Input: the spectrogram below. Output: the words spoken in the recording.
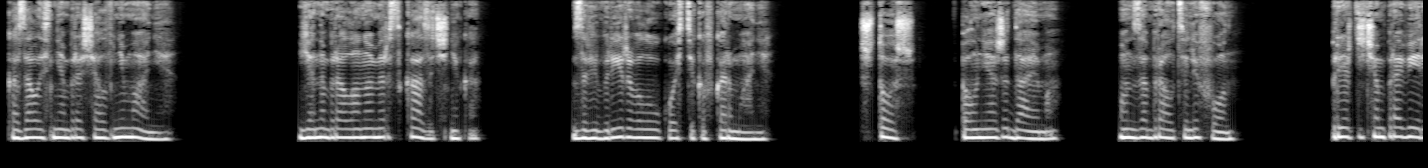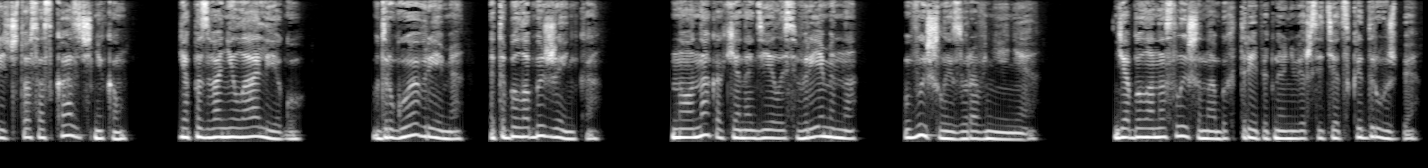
казалось, не обращал внимания. Я набрала номер сказочника. Завибрировала у Костика в кармане. Что ж, вполне ожидаемо. Он забрал телефон. Прежде чем проверить, что со сказочником, я позвонила Олегу. В другое время это была бы Женька. Но она, как я надеялась, временно вышла из уравнения. Я была наслышана об их трепетной университетской дружбе.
